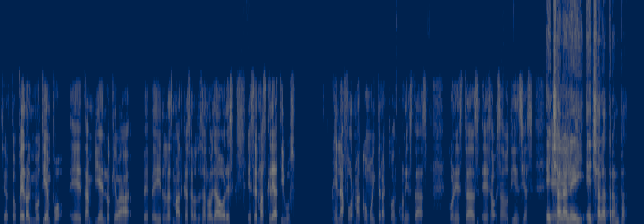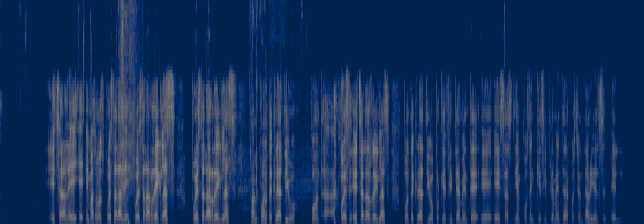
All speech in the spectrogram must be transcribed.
¿cierto? Pero al mismo tiempo, eh, también lo que va a pedir las marcas, a los desarrolladores, es ser más creativos en la forma como interactúan con estas, con estas, esas, audiencias. ¿Echa la ley, echa la trampa? Echa la ley, más o menos, puesta la ley, puesta las reglas, puesta las reglas, Tal cual. ponte creativo. Ah, pues echa las reglas, ponte creativo porque definitivamente eh, esos tiempos en que simplemente era cuestión de abrir el,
